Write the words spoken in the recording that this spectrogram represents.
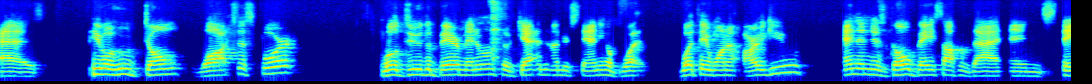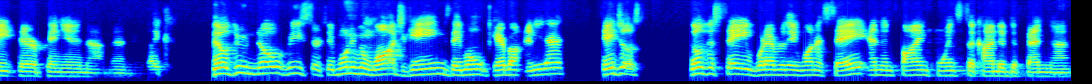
as people who don't watch the sport will do the bare minimum to get an understanding of what what they want to argue and then just go based off of that and state their opinion in that manner. Like they'll do no research. They won't even watch games. They won't care about any of that. They just they'll just say whatever they want to say and then find points to kind of defend that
